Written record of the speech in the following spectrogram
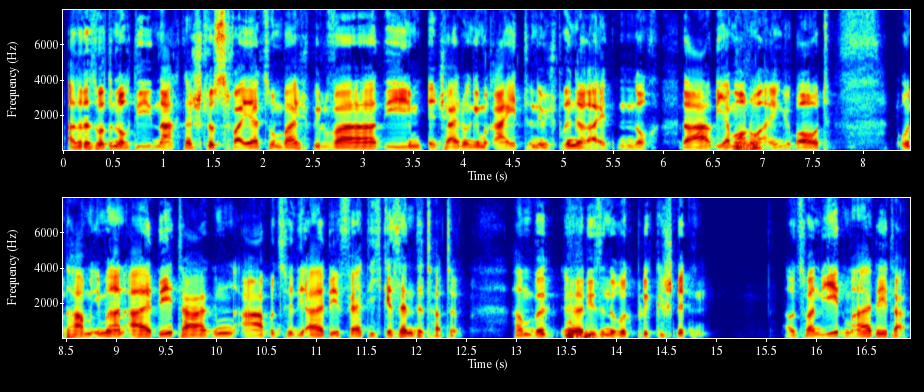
Also das sollte noch die, nach der Schlussfeier zum Beispiel war die Entscheidung im Reiten, im Springereiten noch da, die haben mhm. auch noch eingebaut und haben immer an ARD-Tagen abends, wenn die ARD fertig gesendet hatte, haben wir äh, mhm. diesen Rückblick geschnitten. Und zwar an jedem ARD-Tag.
